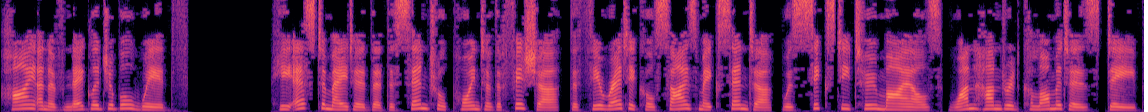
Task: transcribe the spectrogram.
high and of negligible width. He estimated that the central point of the fissure, the theoretical seismic center, was 62 miles 100 kilometers deep.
